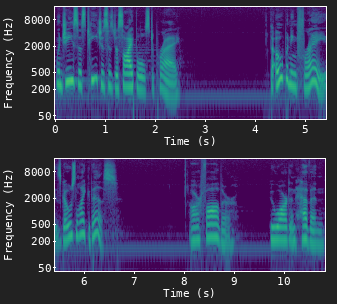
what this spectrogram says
when Jesus teaches his disciples to pray, the opening phrase goes like this Our Father, who art in heaven,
